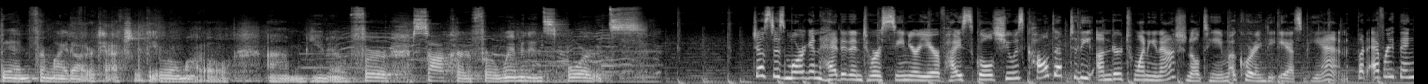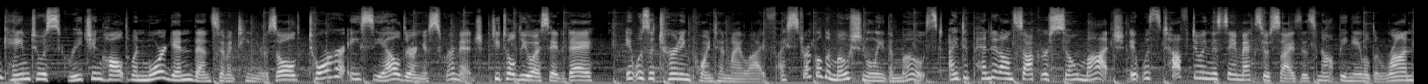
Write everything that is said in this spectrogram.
than for my daughter to actually be a role model, um, you know, for soccer, for women in sports? Just as Morgan headed into her senior year of high school, she was called up to the under 20 national team, according to ESPN. But everything came to a screeching halt when Morgan, then 17 years old, tore her ACL during a scrimmage. She told USA Today, it was a turning point in my life. I struggled emotionally the most. I depended on soccer so much. It was tough doing the same exercises, not being able to run,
